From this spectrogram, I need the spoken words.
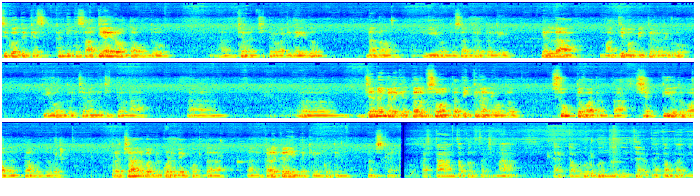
ಸಿಗೋದಕ್ಕೆ ಖಂಡಿತ ಸಾಧ್ಯ ಇರುವಂತ ಒಂದು ಚಲನಚಿತ್ರವಾಗಿದೆ ಇದು. ನಾನು ಈ ಒಂದು ಸಂದರ್ಭದಲ್ಲಿ ಎಲ್ಲ ಮಾಧ್ಯಮ ಮಿತ್ರರಿಗೂ ಈ ಒಂದು ಚಲನಚಿತ್ರನ ಜನಗಳಿಗೆ ತಲುಪಿಸುವಂತ ದಿಕ್ಕಿನಲ್ಲಿ ಒಂದು ಸೂಕ್ತವಾದಂತ, ಶಕ್ತಿಯುತವಾದಂತ ಒಂದು ಪ್ರಚಾರವನ್ನು ಕೊಡಬೇಕು ಅಂತ ನಾನು ಕಳಕಳಿಯಿಂದ ಕೇಳ್ಕೊತೀನಿ. ನಮಸ್ಕಾರ. ಕಷ್ಟ ಅಂತ ಬಂದ ತಕ್ಷಣ ಕರೆಕ್ಟ್ ಒಬ್ಬರು ಬಂದು ನಿಲ್ತಾರೆ ಬ್ಯಾಕಪ್ ಆಗಿ.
